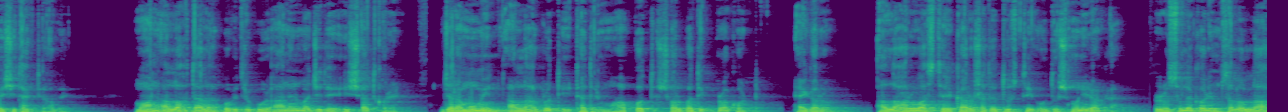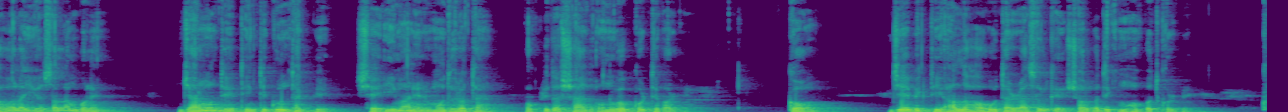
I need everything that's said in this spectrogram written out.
বেশি থাকতে হবে। মহান আল্লাহ তালা পবিত্র কুরআনের মাজিদে ইরশাদ করেন, যারা মুমিন, আল্লাহর প্রতি তাদের মোহাব্বত সর্বাধিক প্রকট। এগারো, আল্লাহর ওয়াস্তে কারও সাথে দুস্তি ও দুশ্মনী রাখা। রসুল করিম সাল্লাহ আলাইসাল্লাম বলেন, যার মধ্যে তিনটি গুণ থাকবে, সে ইমানের মধুরতা, প্রকৃত স্বাদ অনুভব করতে পারবে। ক, যে ব্যক্তি আল্লাহ ও তার রাসূলকে সর্বাধিক মহব্বত করবে। খ,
